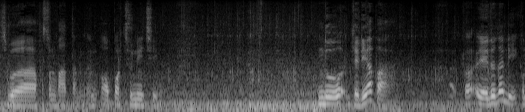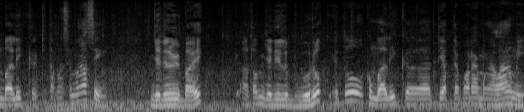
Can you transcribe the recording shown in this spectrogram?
sebuah kesempatan an opportunity. Untuk jadi apa? Ya itu tadi kembali ke kita masing-masing. Jadi lebih baik atau menjadi lebih buruk itu kembali ke tiap-tiap orang yang mengalami.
